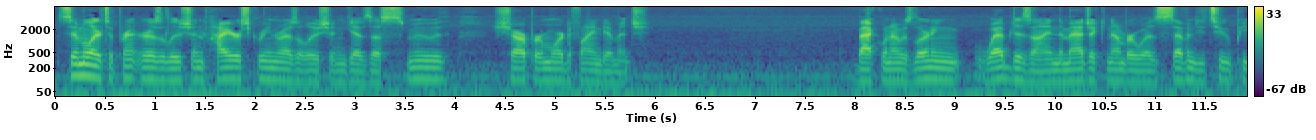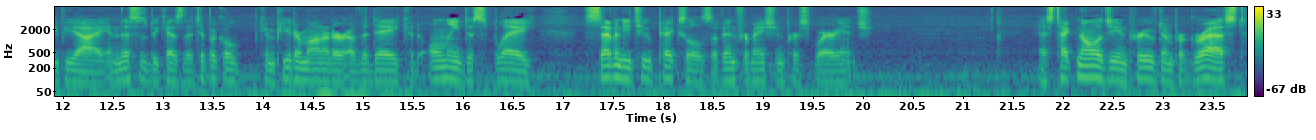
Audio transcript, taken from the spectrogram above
Similar to print resolution, higher screen resolution gives us smooth, sharper, more defined image. Back when I was learning web design, the magic number was 72 ppi, and this is because the typical computer monitor of the day could only display 72 pixels of information per square inch. As technology improved and progressed,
